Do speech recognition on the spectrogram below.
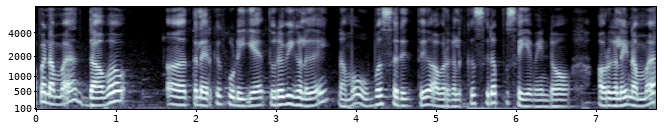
அப்போ நம்ம தவத்தில் இருக்கக்கூடிய துறவிகளை நம்ம உபசரித்து அவர்களுக்கு சிறப்பு செய்ய வேண்டும். அவர்களை நம்ம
